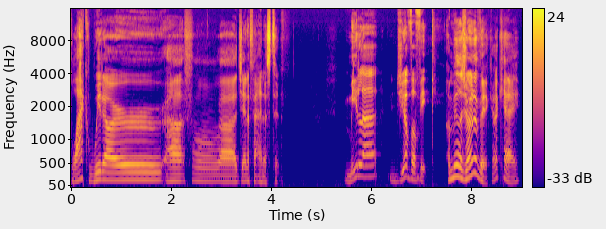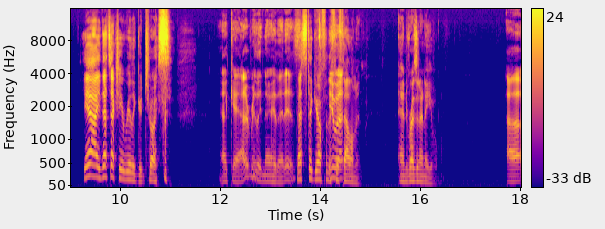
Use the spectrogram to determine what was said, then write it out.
Black Widow uh, for uh, Jennifer Aniston. Milla Jovovich. Milla Jovovich. Okay. Yeah, that's actually a really good choice. Okay, I don't really know who that is. That's the girl from The You know Fifth what? Element and Resident Evil. Uh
